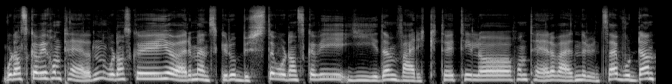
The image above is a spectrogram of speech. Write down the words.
Hvordan skal vi håndtere den? Hvordan skal vi gjøre mennesker robuste? Hvordan skal vi gi dem verktøy til å håndtere verden rundt seg? Hvordan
